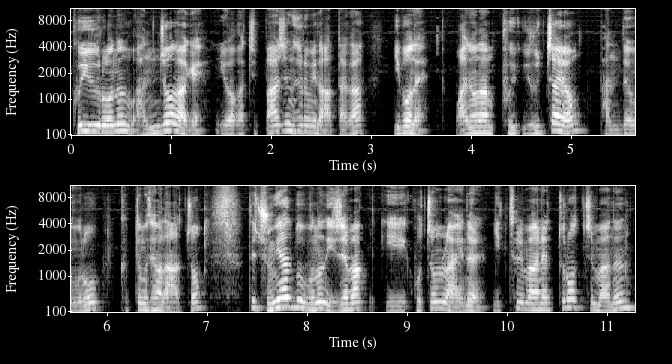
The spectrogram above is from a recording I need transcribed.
그 이후로는 완전하게 이와 같이 빠진 흐름이 나왔다가 이번에 완연한 U자형 반등으로 급등세가 나왔죠. 근데 중요한 부분은 이제 막 이 고점 라인을 이틀 만에 뚫었지만은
